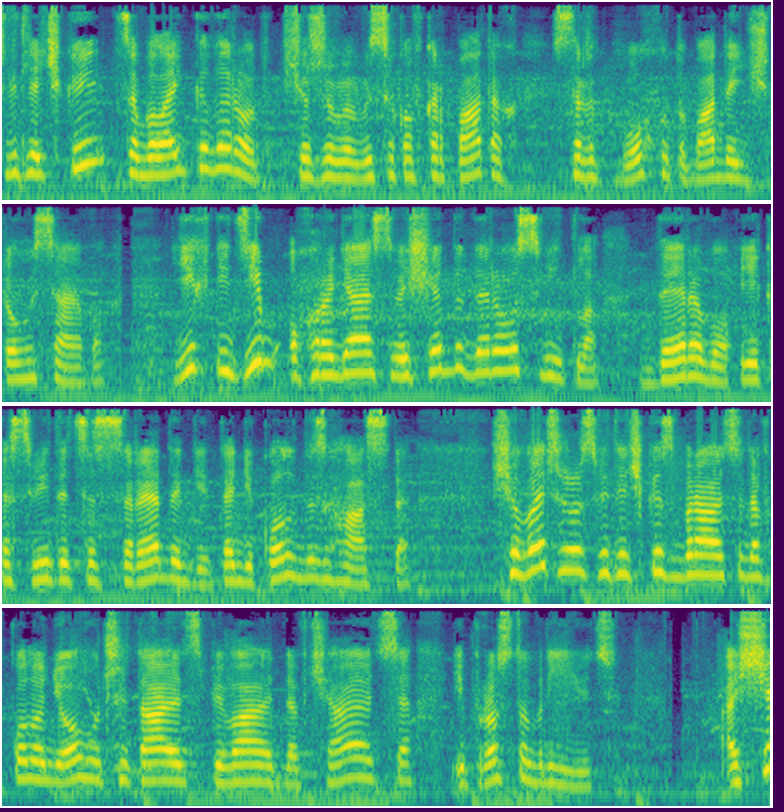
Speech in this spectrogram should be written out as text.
Світлячки це маленький народ, що живе високо в Карпатах серед Боху, Тобада і Чтого Сяйва. Їхній дім охороняє священне дерево світла, дерево, яке світиться всередині та ніколи не згасне. Щовечора світлячки збираються навколо нього, читають, співають, навчаються і просто мріють. А ще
